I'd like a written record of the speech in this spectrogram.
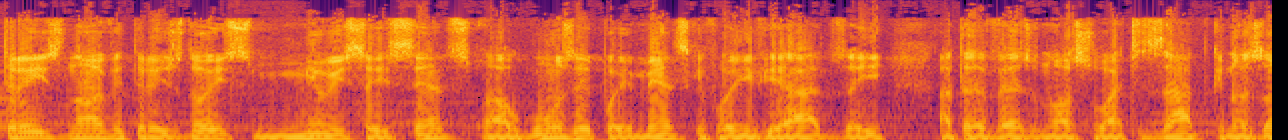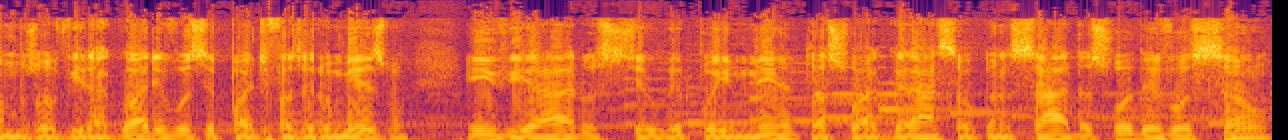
3932 1600, alguns depoimentos que foram enviados aí através do nosso WhatsApp que nós vamos ouvir agora e você pode fazer o mesmo, enviar o seu depoimento, a sua graça alcançada, a sua devoção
